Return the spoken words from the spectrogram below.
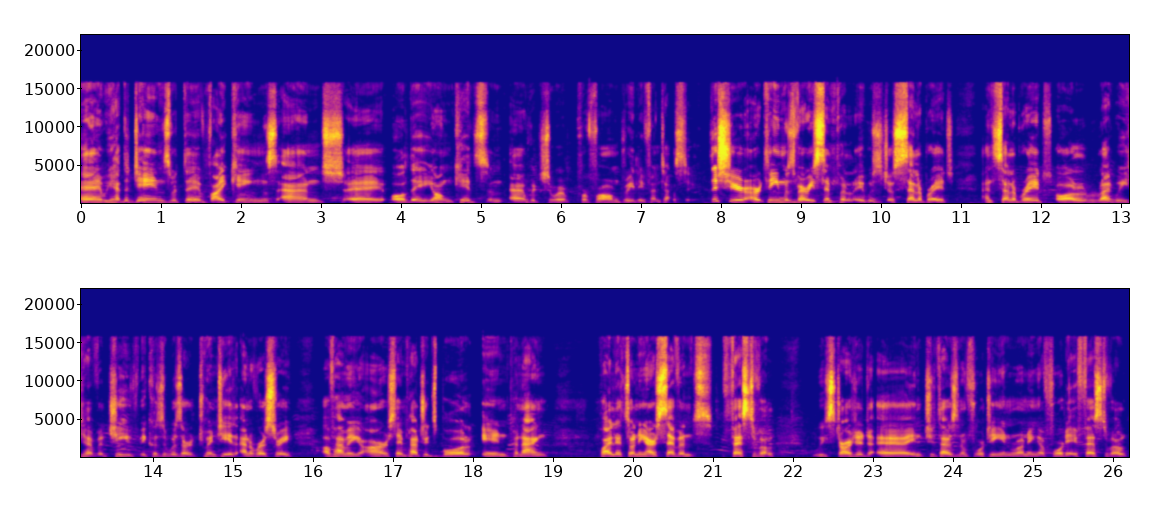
uh, we had the Danes with the Vikings and uh, all the young kids, and, uh, which were performed really fantastic. This year, our theme was very simple. It was just celebrate and celebrate all that we have achieved because it was our 20th anniversary of having our St. Patrick's Ball in Penang, while it's only our seventh festival. We started uh, in 2014 running a four day festival,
